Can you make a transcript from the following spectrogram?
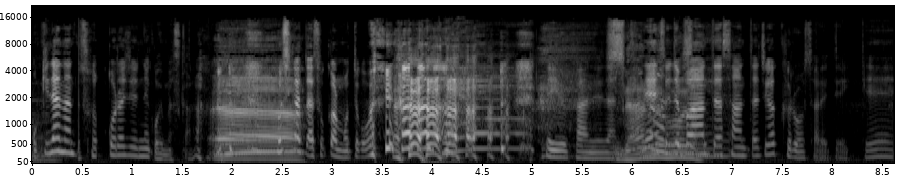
沖縄なんてそこら中猫いますから。欲しかったらそこから持ってこない。っていう感じなんですね。それでボランティアさんたちが苦労されていて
